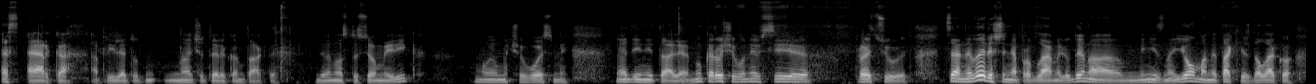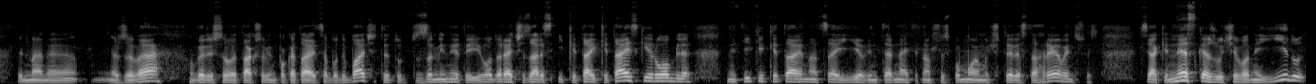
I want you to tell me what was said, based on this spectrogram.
СР-ка. Апріля тут на 4 контакти. 97-й рік, по-моєму, чи 8-й. Made in Italia. Ну, коротше, вони всі працюють. Це не вирішення проблеми. Людина мені знайома, не так і ж далеко від мене живе. Вирішили так, що він покатається, буде бачити. Тут замінити його, до речі, зараз і Китай китайський роблять, не тільки Китай на це є в інтернеті, там щось, по-моєму, 400 гривень, щось всяке. Не скажу, чи вони їдуть,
